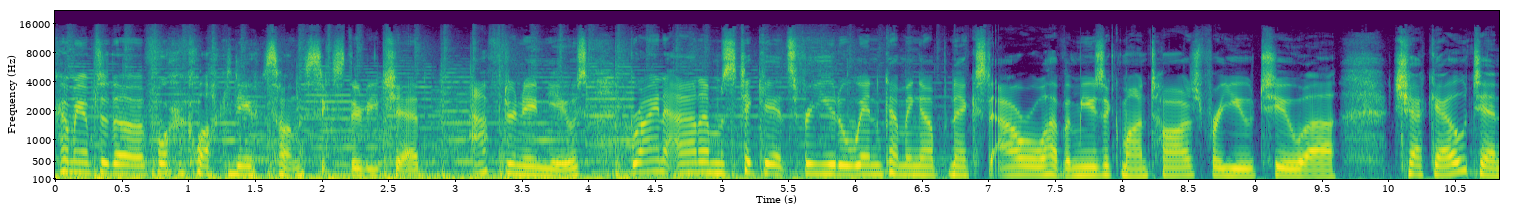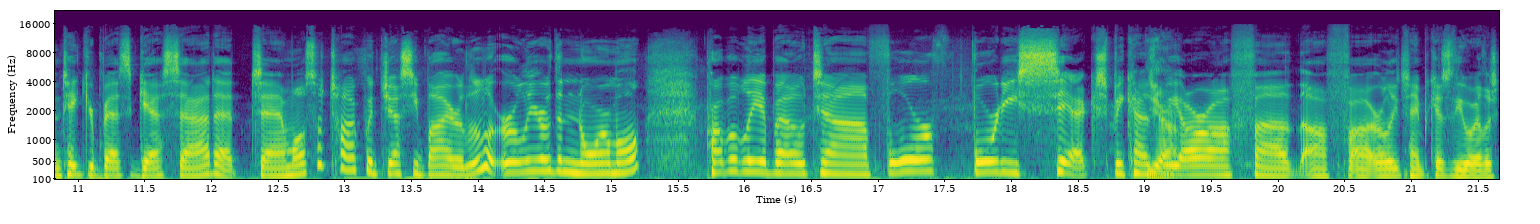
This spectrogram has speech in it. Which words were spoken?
Coming up to the 4 o'clock news on the 6.30 CHED afternoon news. Bryan Adams tickets for you to win coming up next hour. We'll have a music montage for you to uh, check out and take your best guess at it. And we'll also talk with Jesse Byer a little earlier than normal, probably about uh, 4 46 because yeah. we are off uh, off uh, early tonight because of the Oilers.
